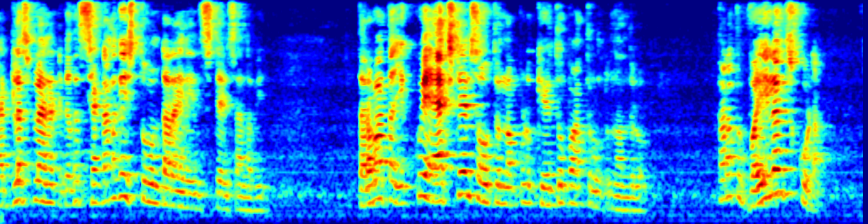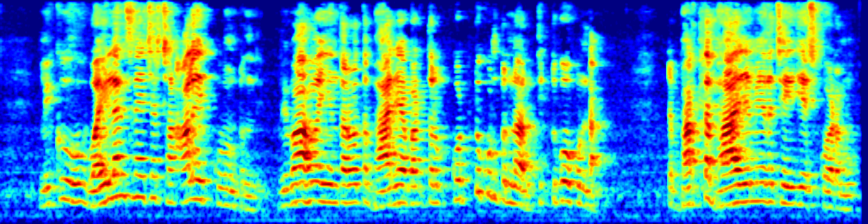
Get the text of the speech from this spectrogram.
హెడ్లెస్ ప్లానెట్ కదా సడన్గా ఇస్తూ ఉంటారు ఆయన ఇన్సిడెంట్స్ అన్నవి. తర్వాత ఎక్కువ యాక్సిడెంట్స్ అవుతున్నప్పుడు కేతు పాత్ర ఉంటుంది అందులో. తర్వాత వైలెన్స్ కూడా. మీకు వైలెన్స్ నేచర్ చాలా ఎక్కువ ఉంటుంది. వివాహం అయిన తర్వాత భార్యాభర్తలు కొట్టుకుంటున్నారు తిట్టుకోకుండా. అంటే భర్త భార్య మీద చేయి చేసుకోవడము.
